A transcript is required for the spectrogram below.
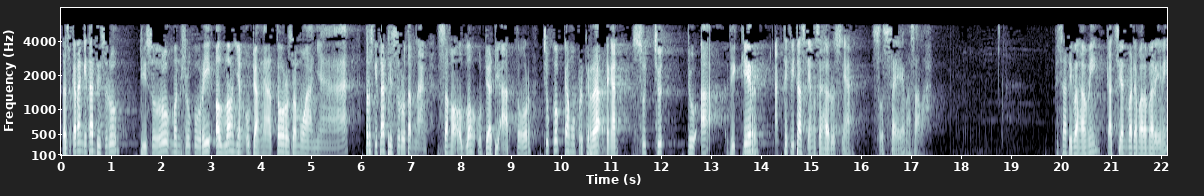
Dan sekarang kita disuruh disuruh mensyukuri Allah yang udah ngatur semuanya. Terus kita disuruh tenang. Sama Allah udah diatur. Cukup kamu bergerak dengan sujud, doa, zikir, aktivitas yang seharusnya. Selesai masalah. Bisa dipahami kajian pada malam hari ini?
